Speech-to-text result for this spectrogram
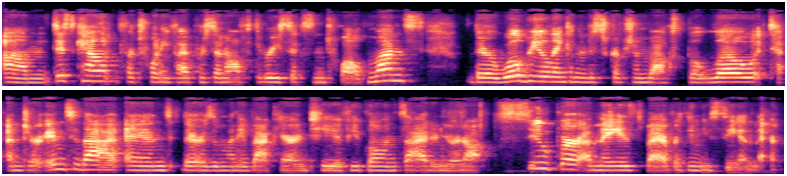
um, discount for 25% off three, six, and 12 months. There will be a link in the description box below to enter into that. And there's a money back guarantee if you go inside and you're not super amazed by everything you see in there.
